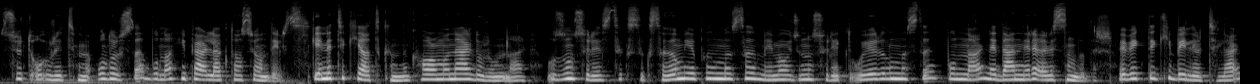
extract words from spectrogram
süt üretimi olursa buna hiperlaktasyon deriz. Genetik yatkınlık, hormonal durumlar, uzun süre sık sık sağım yapılması, meme ucunun sürekli uyarılması bunlar nedenleri arasındadır. Bebekteki belirtiler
